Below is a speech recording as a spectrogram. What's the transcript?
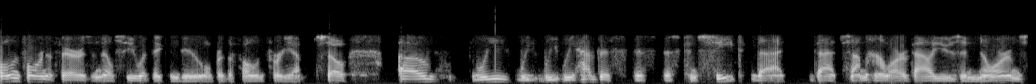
phone foreign affairs, and they'll see what they can do over the phone for you. So uh, we, we we we have this this this conceit that that somehow our values and norms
